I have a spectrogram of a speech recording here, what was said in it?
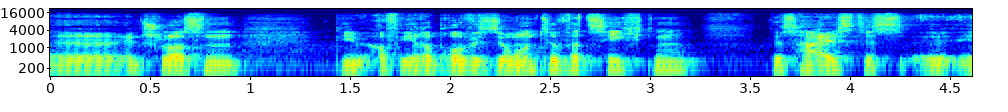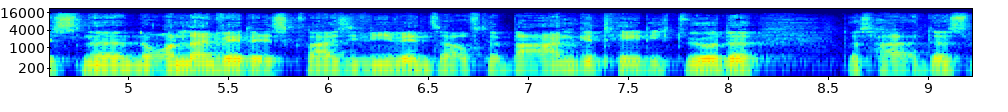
äh, entschlossen, die auf ihre Provision zu verzichten. Das heißt, es äh, ist eine, eine Online-Wette ist quasi wie wenn sie auf der Bahn getätigt würde. Das, das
